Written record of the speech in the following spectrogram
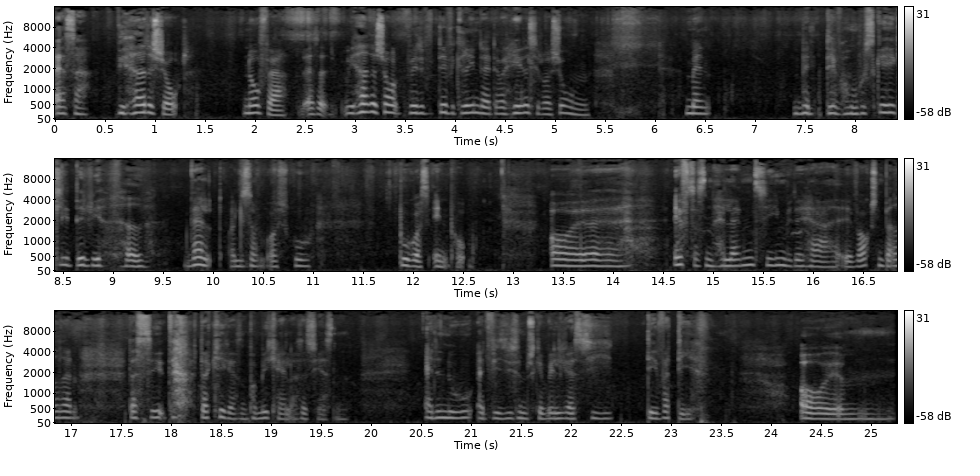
Altså, vi havde det sjovt. No fair. Altså, vi havde det sjovt, det, det vi grinede af, det var hele situationen. Men, men det var måske ikke lige det, vi havde valgt at, ligesom at skulle booke os ind på. Og øh, efter sådan en halvanden time i det her øh, voksenbadeland, der, se, der, der kigger jeg sådan på Michael, og så siger jeg sådan, er det nu, at vi ligesom skal vælge at sige, det var det. Og øhm,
